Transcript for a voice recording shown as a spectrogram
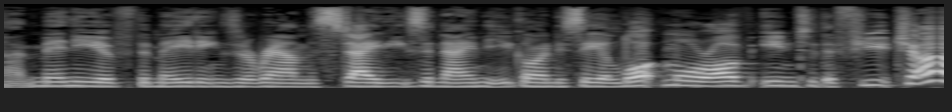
uh, many of the meetings around the state. He's a name that you're going to see a lot more of into the future,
